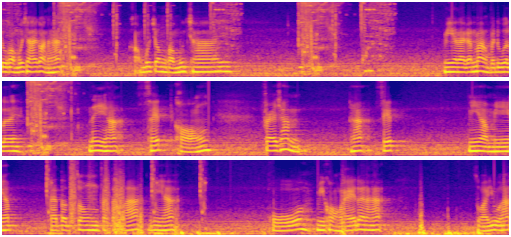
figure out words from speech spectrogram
ดูของผู้ชายก่อนนะฮะ ของผู้ชมของผู้ชาย มีอะไรกันบ้างไปดูกันเลย นี่ฮะ เซตของแฟชั่นฮะ เซตนี่มีครับแต่ตดทรงสตาร์นี่ฮะโหมีของแร้ด้วยนะฮะ สวยอยู่ฮะ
